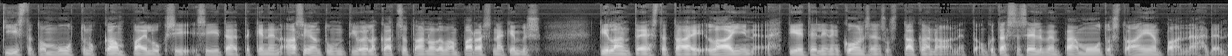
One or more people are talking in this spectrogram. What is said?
kiistat on muuttunut kamppailuksi siitä, että kenen asiantuntijoilla katsotaan olevan paras näkemys tilanteesta tai laajin tieteellinen konsensus takanaan, että onko tässä selvempää muutosta aiempaan nähden,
